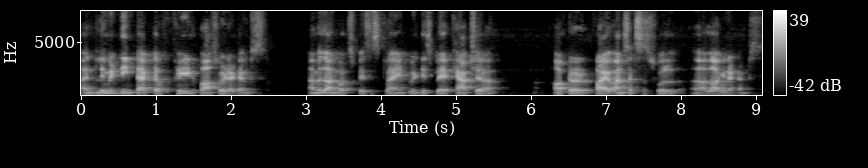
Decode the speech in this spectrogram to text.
and limit the impact of failed password attempts, Amazon Workspaces client will display a CAPTCHA after five unsuccessful uh, login attempts.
